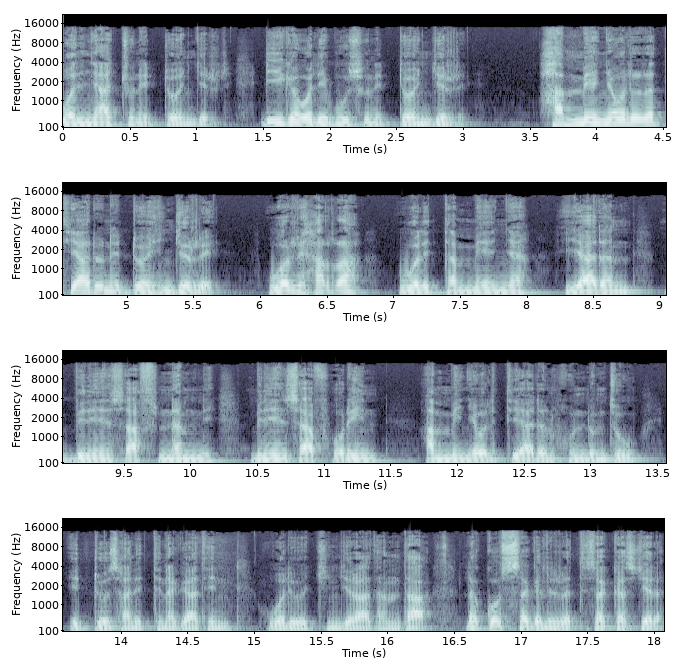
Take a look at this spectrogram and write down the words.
wal nyaachuun iddoo hin jirre dhiiga walii buusuun iddoo hin jirre hammeenya walirratti yaaduun iddoo hin jirre. Warri har'a walitti hammeenya yaadan bineensaaf namni bineensaaf horiin hammeenya walitti yaadan hundumtuu iddoo isaanitti nagaatiin walii wajjin jiraatan ta'a. Lakkoofsa sagal irrattis akkas jedha.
